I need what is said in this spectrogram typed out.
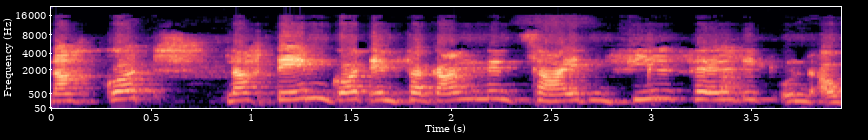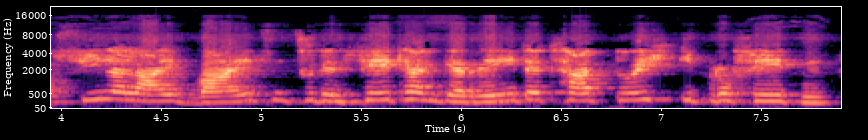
Nach Gott, nachdem Gott in vergangenen Zeiten vielfältig und auf vielerlei Weisen zu den Vätern geredet hat durch die Propheten,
